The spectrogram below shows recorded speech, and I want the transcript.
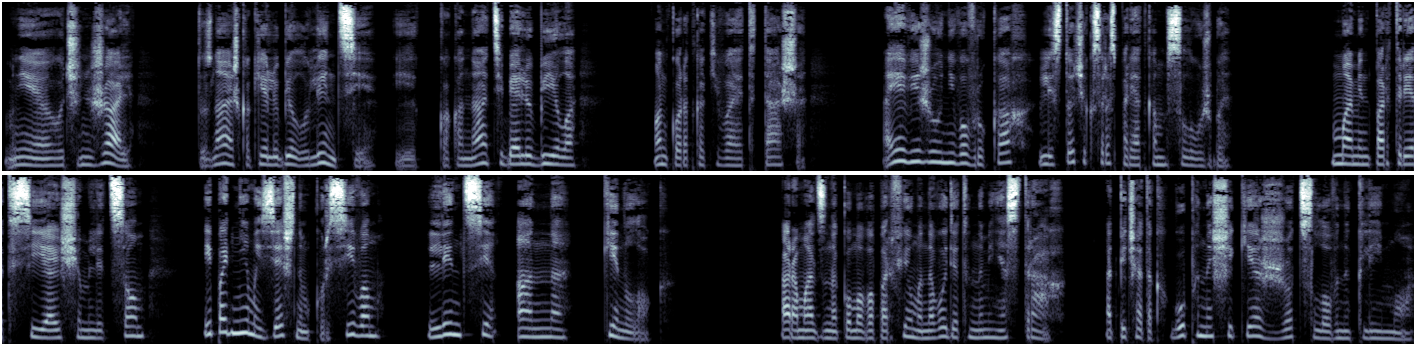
«Мне очень жаль. Ты знаешь, как я любил Линдси и как она тебя любила». Он коротко кивает Таша, а я вижу у него в руках листочек с распорядком службы. Мамин портрет с сияющим лицом — и под ним изящным курсивом «Линдси Анна Кинлок». Аромат знакомого парфюма наводит на меня страх. Отпечаток губ на щеке жжет словно клеймо.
